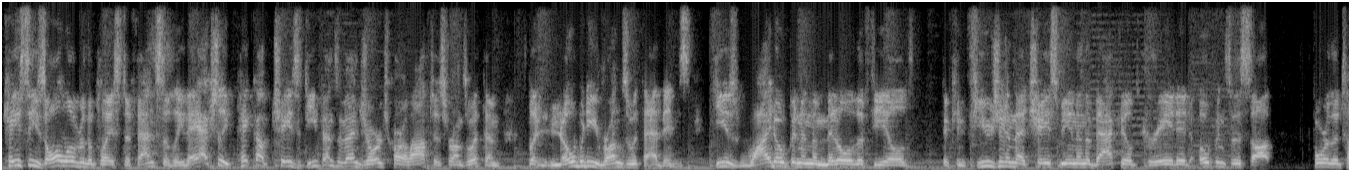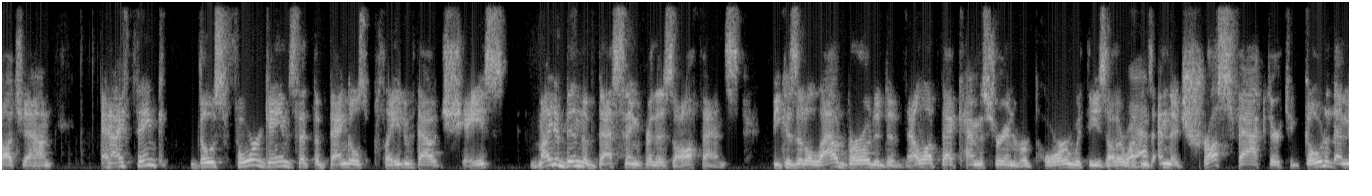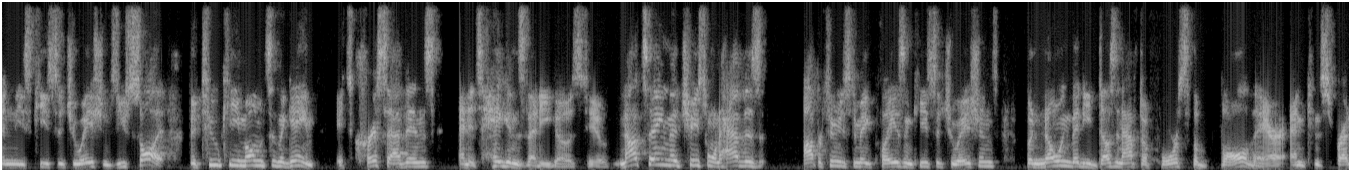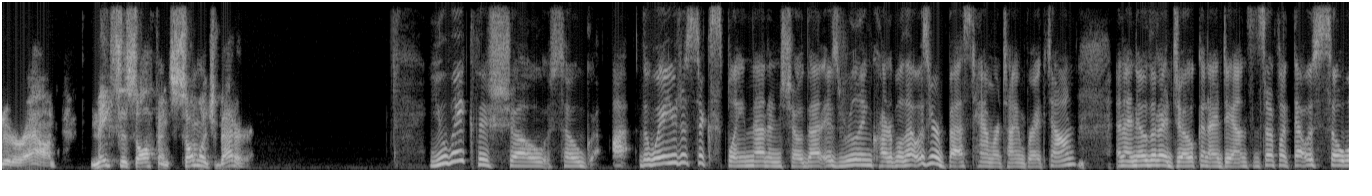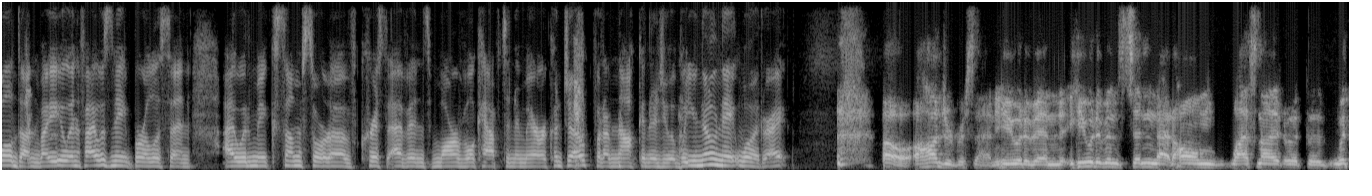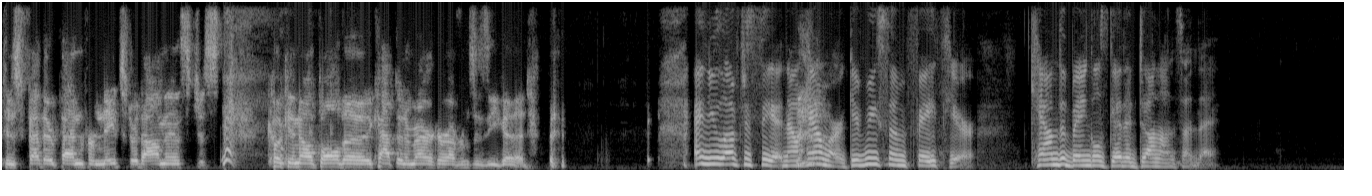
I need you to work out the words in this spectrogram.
KC's all over the place defensively. They actually pick up Chase defensive end George Karlaftis runs with him, but nobody runs with Evans. He is wide open in the middle of the field. The confusion that Chase being in the backfield created opens this up for the touchdown. And I think those four games that the Bengals played without Chase might have been the best thing for this offense because it allowed Burrow to develop that chemistry and rapport with these other weapons yeah. and the trust factor to go to them in these key situations. You saw it. The two key moments in the game, it's Chris Evans and it's Higgins that he goes to. Not saying that Chase won't have his opportunities to make plays in key situations, but knowing that he doesn't have to force the ball there and can spread it around makes this offense so much better. You make this show so uh, the way you just explained that and showed that is really incredible. That was your best Hammer Time breakdown, and I know that I joke and I dance and stuff like that was so well done by you. And if I was Nate Burleson, I would make some sort of Chris Evans Marvel Captain America joke, but I'm not going to do it. But you know Nate would, right? Oh, a hundred percent. He would have been he would have been sitting at home last night with the with his feather pen from Nate Stradamus, just cooking up all the Captain America references he could. and you love to see it. Now, Hammer, give me some faith here. Can the Bengals get it done on Sunday?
